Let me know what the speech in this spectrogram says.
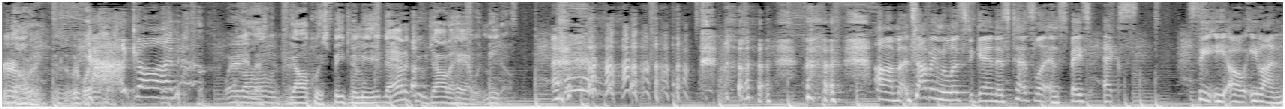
Girl, gone. Way less than y'all quit speaking to me. The attitude y'all had with me though. um, topping the list again is Tesla and SpaceX CEO Elon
